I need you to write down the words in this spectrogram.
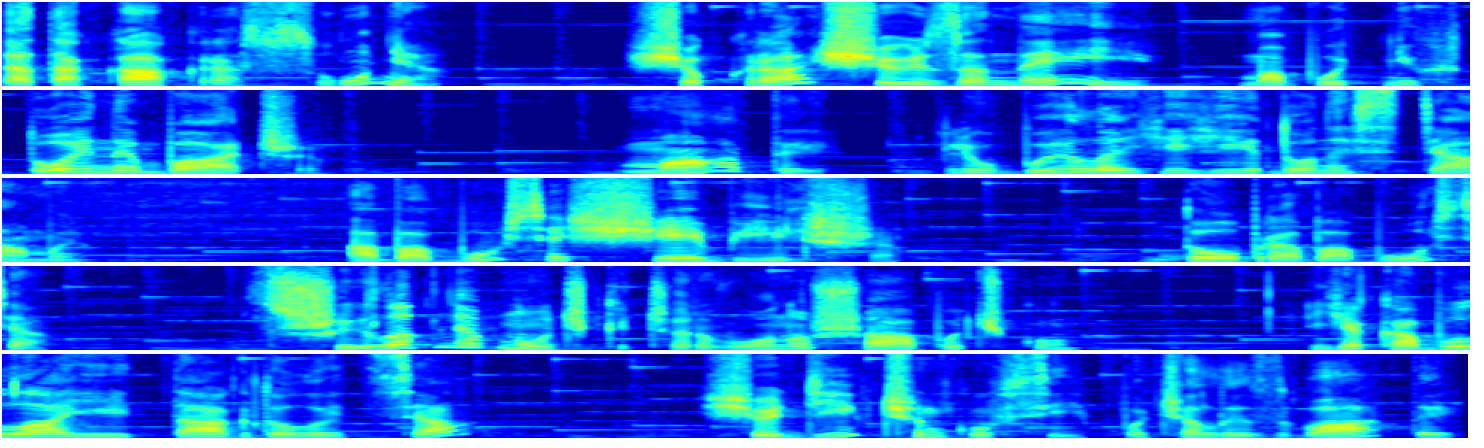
Та така красуня, що кращої за неї, мабуть, ніхто й не бачив. Мати любила її донестями, а бабуся ще більше. Добра бабуся зшила для внучки червону шапочку, яка була їй так до лиця, що дівчинку всі почали звати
